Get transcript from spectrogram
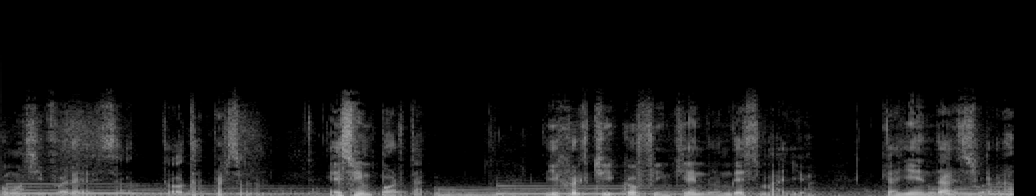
como si fuera esa otra persona. ¿Eso importa? dijo el chico fingiendo un desmayo, cayendo al suelo,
